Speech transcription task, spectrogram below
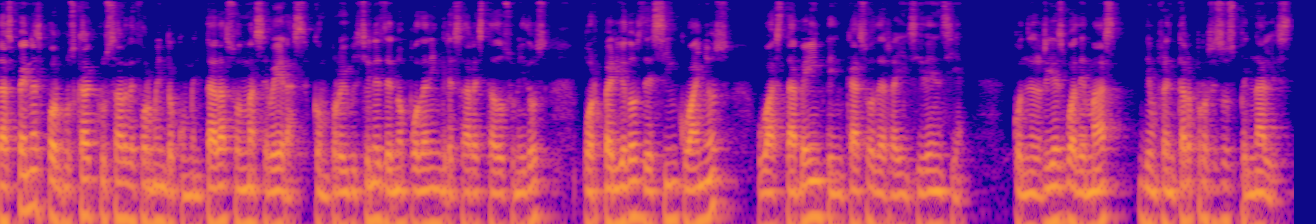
las penas por buscar cruzar de forma indocumentada son más severas, con prohibiciones de no poder ingresar a Estados Unidos por periodos de 5 años o hasta 20 en caso de reincidencia, con el riesgo además de enfrentar procesos penales.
